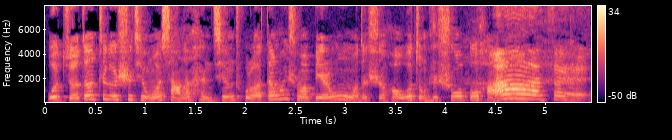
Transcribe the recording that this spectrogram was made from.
我觉得这个事情我想得很清楚了，但为什么别人问我的时候，我总是说不好啊？对，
